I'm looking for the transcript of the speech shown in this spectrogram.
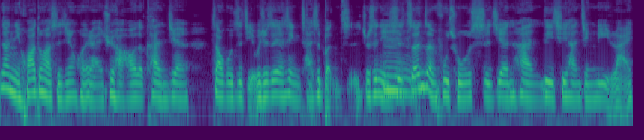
那你花多少时间回来去好好的看见照顾自己？我觉得这件事情才是本质，就是你是真正付出时间和力气和精力来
